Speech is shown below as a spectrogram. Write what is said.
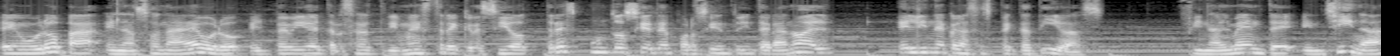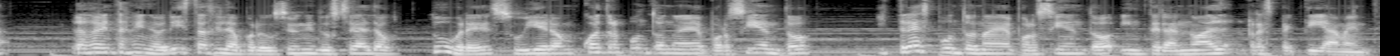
En Europa, en la zona euro, el PIB del tercer trimestre creció 3.7% interanual, en línea con las expectativas. Finalmente, en China, las ventas minoristas y la producción industrial de octubre subieron 4.9% y 3.9% interanual respectivamente.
